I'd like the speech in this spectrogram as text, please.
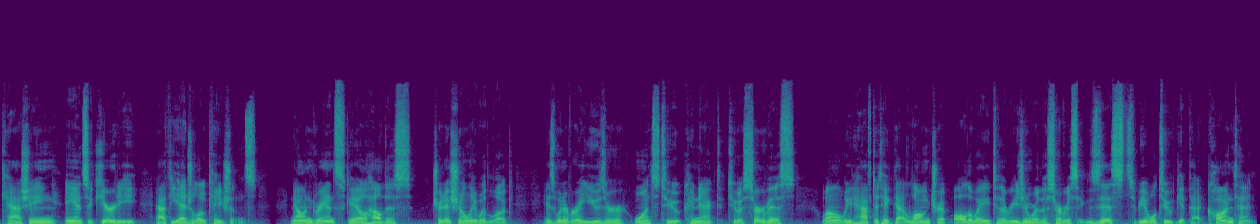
caching, and security at the edge locations. Now, on grand scale, how this traditionally would look is whenever a user wants to connect to a service, well, we'd have to take that long trip all the way to the region where the service exists to be able to get that content.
